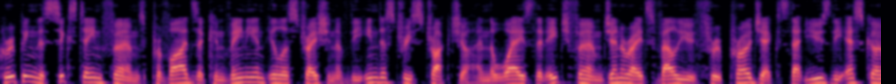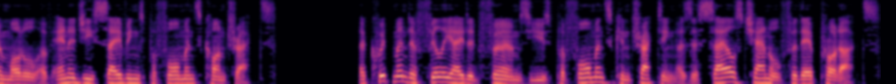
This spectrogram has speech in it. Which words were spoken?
Grouping the 16 firms provides a convenient illustration of the industry structure and the ways that each firm generates value through projects that use the ESCO model of energy savings performance contracts. Equipment-affiliated firms use performance contracting as a sales channel for their products.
